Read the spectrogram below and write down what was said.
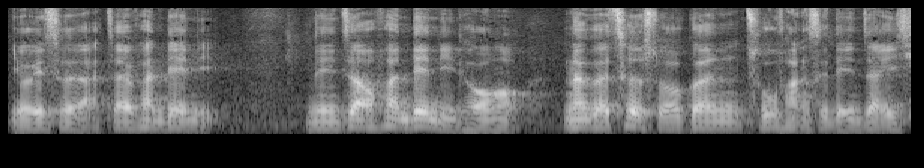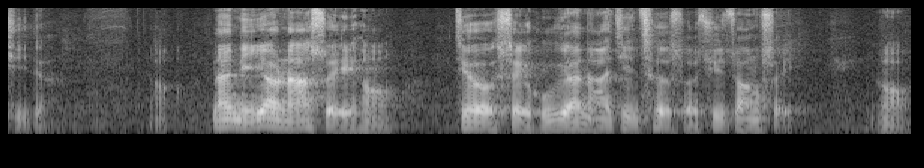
有一次啊，在饭店里，你知道饭店里头哦，那个厕所跟厨房是连在一起的啊。那你要拿水哈，就水壶要拿进厕所去装水啊。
